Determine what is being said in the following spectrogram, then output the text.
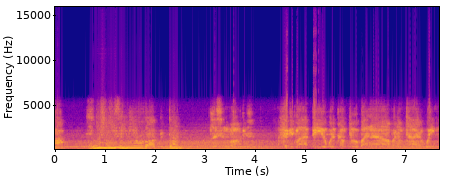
Pop. That mission you sent me on? Fuck. Done. Listen, Marcus. I figured my appeal would have come through by now, but I'm tired of waiting.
